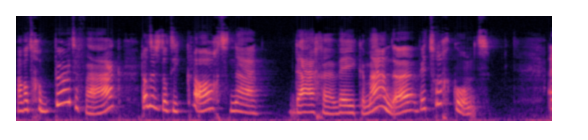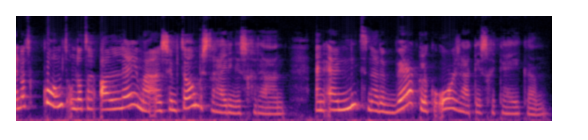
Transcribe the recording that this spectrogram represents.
Maar wat gebeurt er vaak? Dat is dat die klacht na dagen, weken, maanden weer terugkomt. En dat komt omdat er alleen maar aan symptoombestrijding is gedaan en er niet naar de werkelijke oorzaak is gekeken.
